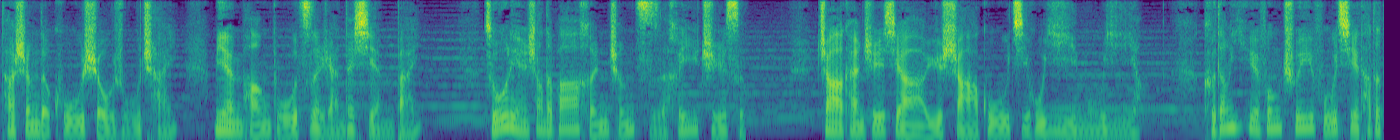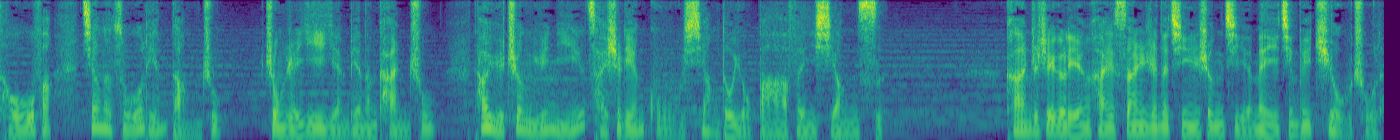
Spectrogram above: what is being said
她生得枯瘦如柴，面庞不自然的显白，左脸上的疤痕呈紫黑之色，乍看之下与傻姑几乎一模一样。可当夜风吹拂起她的头发，将那左脸挡住，众人一眼便能看出，她与郑云霓才是连骨相都有八分相似。看着这个连害三人的亲生姐妹竟被救出了，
